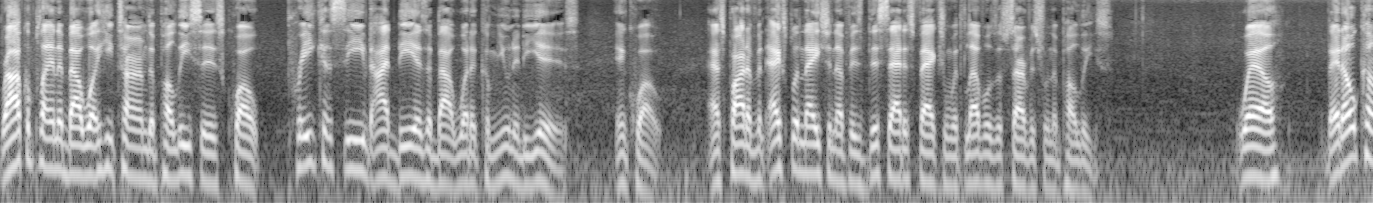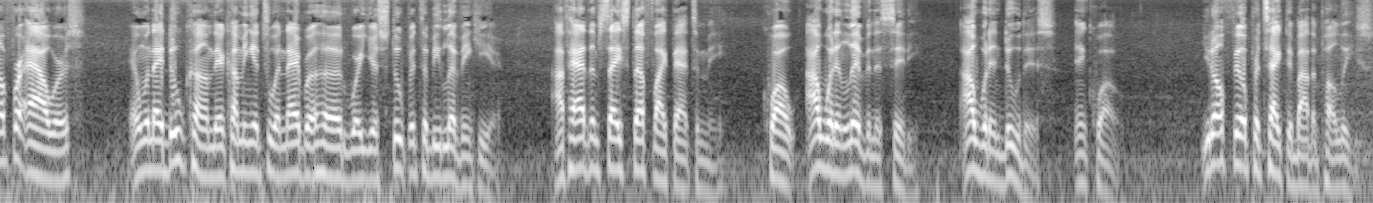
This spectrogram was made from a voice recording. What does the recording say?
Rob complained about what he termed the police's, quote, preconceived ideas about what a community is, end quote, as part of an explanation of his dissatisfaction with levels of service from the police. Well, they don't come for hours, and when they do come, they're coming into a neighborhood where you're stupid to be living here. I've had them say stuff like that to me. Quote, I wouldn't live in the city. I wouldn't do this, end quote you don't feel protected by the police.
